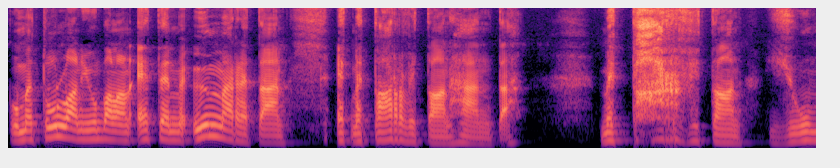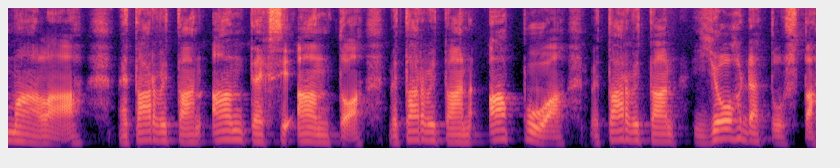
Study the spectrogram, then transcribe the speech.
Kun me tullaan Jumalan eteen, me ymmärretään, että me tarvitaan häntä. Me tarvitaan Jumalaa, me tarvitaan anteeksi antoa, me tarvitaan apua, me tarvitaan johdatusta,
